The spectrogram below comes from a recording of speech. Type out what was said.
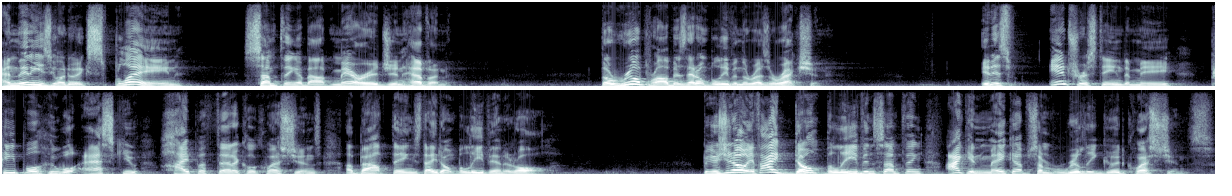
And then he's going to explain something about marriage in heaven. The real problem is they don't believe in the resurrection. It is interesting to me people who will ask you hypothetical questions about things they don't believe in at all. Because you know, if I don't believe in something, I can make up some really good questions.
